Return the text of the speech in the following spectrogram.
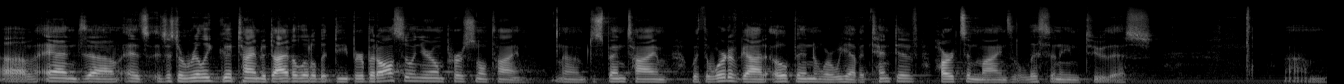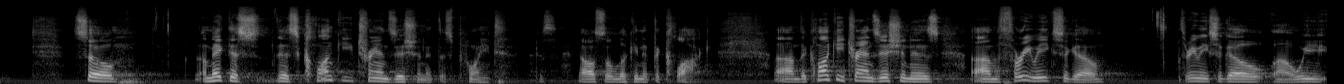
Uh, and um, it's, it's just a really good time to dive a little bit deeper, but also in your own personal time um, to spend time with the Word of God open, where we have attentive hearts and minds listening to this. Um, so I'll make this, this clunky transition at this point, because also looking at the clock. Um, the clunky transition is um, three weeks ago. Three weeks ago, uh, we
